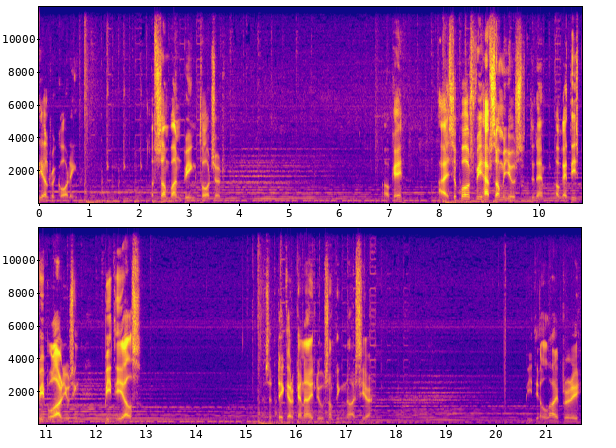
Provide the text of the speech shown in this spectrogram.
BTL recording of someone being tortured. Okay. I suppose we have some use to them. Okay, these people are using BTLs. As a digger, can I do something nice here? BTL library.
